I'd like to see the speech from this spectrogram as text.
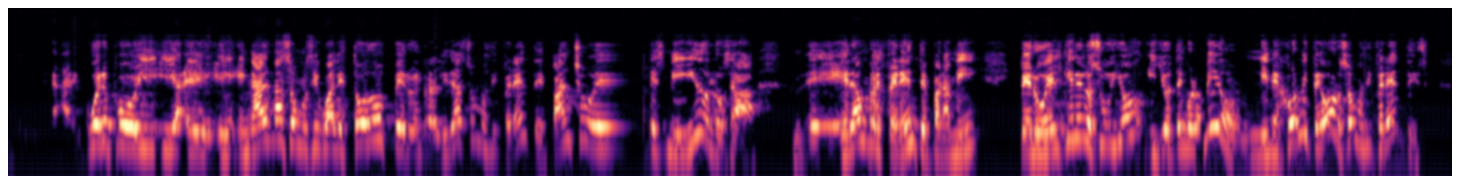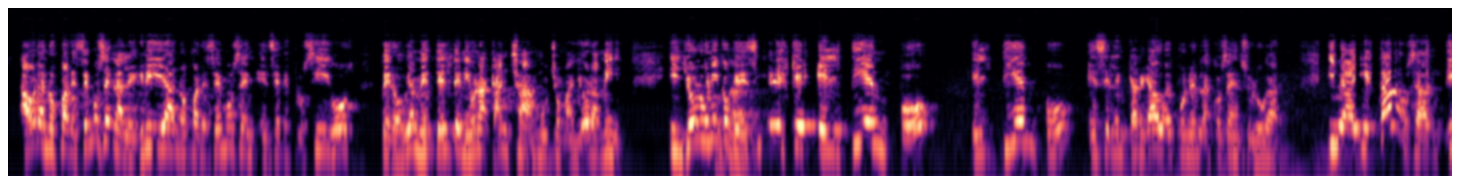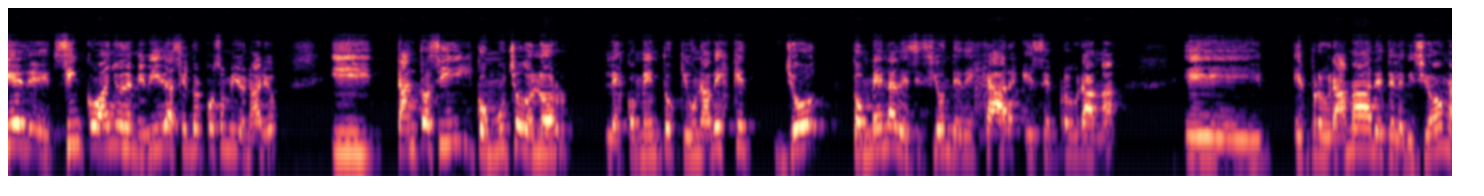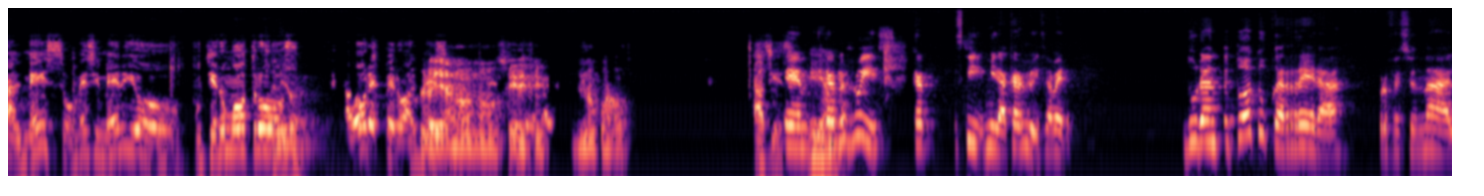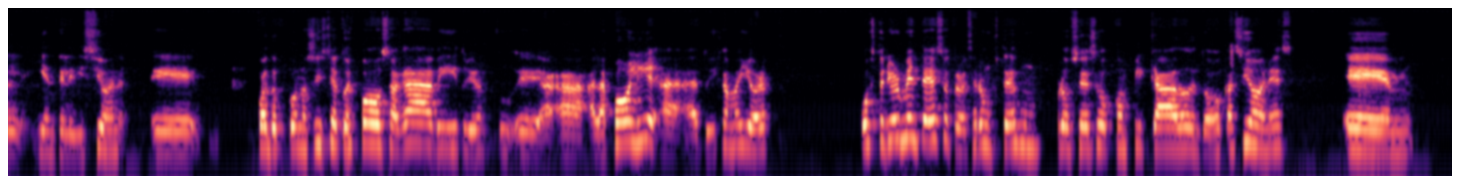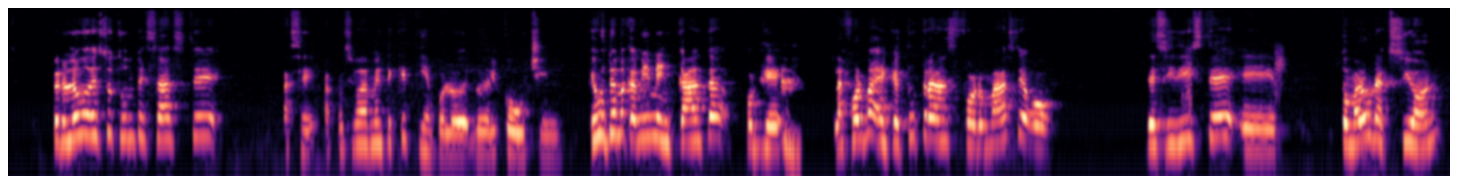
cuerpo y, eh, en alma somos iguales todos, pero en realidad somos diferentes. Pancho es, mi ídolo, o sea, eh, era un referente para mí, pero él tiene lo suyo y yo tengo lo mío, ni mejor ni peor, somos diferentes. Ahora nos parecemos en la alegría, nos parecemos en, ser explosivos, pero obviamente él tenía una cancha mucho mayor a mí. Y yo lo único que decía es que el tiempo, el tiempo es el encargado de poner las cosas en su lugar. Y ahí está, o sea, 10, 5 años de mi vida haciendo el Pozo Millonario y tanto así, y con mucho dolor, les comento que una vez que yo tomé la decisión de dejar ese programa, eh, el programa de televisión al mes o mes y medio pusieron otros espectadores, pero al Pero ya no, no, sí, no cuajó. Así es. Em, Carlos Luis, sí, mira, Carlos Luis, a ver, durante toda tu carrera profesional y en televisión, eh, cuando conociste a tu esposa Gaby, tuvieron eh, a, la Poli, a, tu hija mayor, posteriormente a eso atravesaron ustedes un proceso complicado en dos ocasiones, Em, pero luego de esto tú empezaste hace aproximadamente qué tiempo lo, del coaching, que es un tema que a mí me encanta porque la forma en que tú transformaste o decidiste eh, tomar una acción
